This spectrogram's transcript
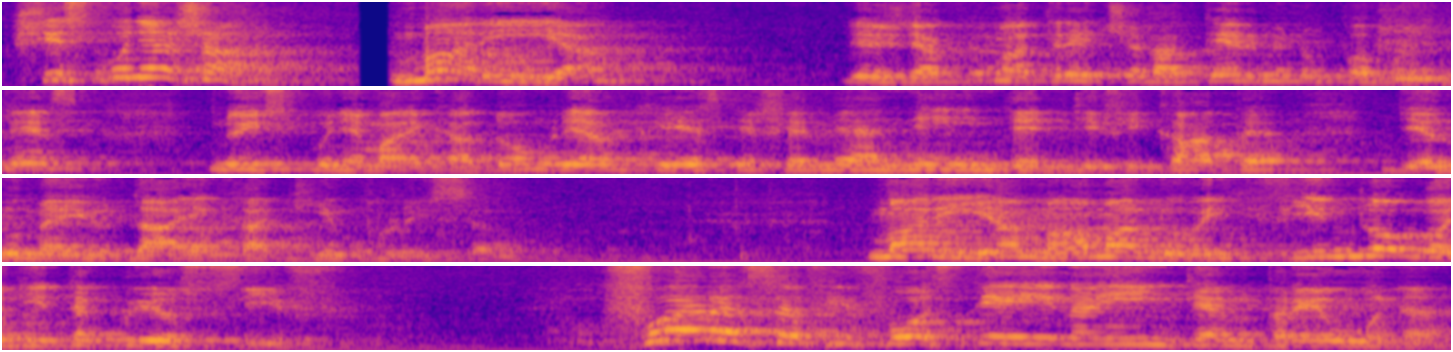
Și spune așa, Maria, deci de acum trece la termenul pământesc, nu-i spune Maica Domnului, că este femeia neidentificată de lumea iudaică a timpului său. Maria, mama lui, fiind logodită cu Iosif, fără să fi fost ei înainte împreună.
